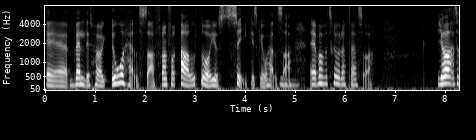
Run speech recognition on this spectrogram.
eh, väldigt hög ohälsa, framför allt då just psykisk ohälsa. Eh, varför tror du att det är så? Ja, alltså,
